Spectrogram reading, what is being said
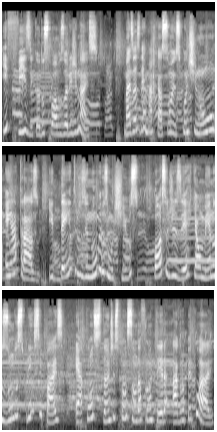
e física dos povos originais. Mas as demarcações continuam em atraso, e dentre os inúmeros motivos, posso dizer que ao menos um dos principais é a constante expansão da fronteira agropecuária,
